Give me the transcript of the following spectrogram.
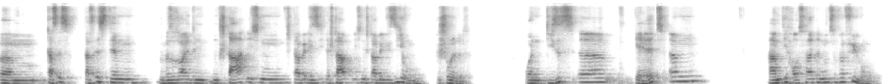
Ähm, das ist, das ist dem, wenn man so sagen, dem, staatlichen, Stabilisi der staatlichen Stabilisierung geschuldet. Und dieses äh, Geld ähm, haben die Haushalte nun zur Verfügung.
